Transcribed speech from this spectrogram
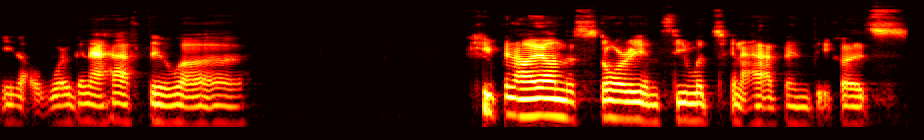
you know, we're gonna have to, uh, keep an eye on the story and see what's to happen because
